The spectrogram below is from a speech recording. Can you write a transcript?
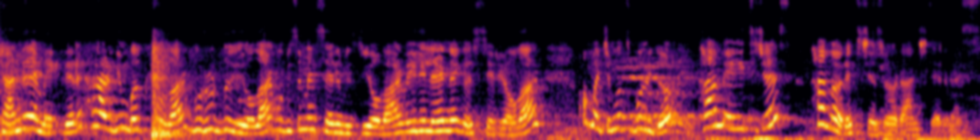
Kendi emekleri her gün bakıyorlar, gurur duyuyorlar. Bu bizim eserimiz diyorlar, velilerine gösteriyorlar. Amacımız buydu. Hem eğiteceğiz hem öğreteceğiz öğrencilerimiz.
